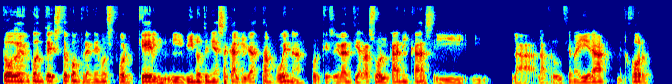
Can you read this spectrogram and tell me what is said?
todo en contexto comprendemos por qué el, vino tenía esa calidad tan buena, porque eran tierras volcánicas y, la, producción ahí era mejor.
